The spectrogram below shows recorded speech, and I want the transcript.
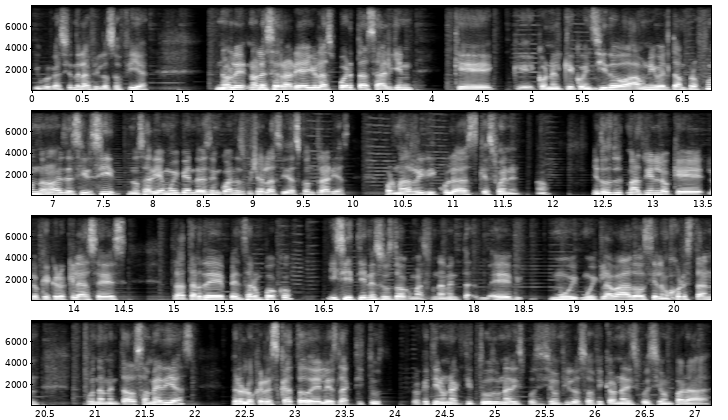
divulgación de la filosofía, no le, no le cerraría yo las puertas a alguien que, con el que coincido a un nivel tan profundo, ¿no? Es decir, sí, nos haría muy bien de vez en cuando escuchar las ideas contrarias, por más ridículas que suenen, ¿no? Y entonces, más bien lo que, lo que creo que le hace es tratar de pensar un poco y sí tiene sus dogmas eh, muy, muy clavados y a lo mejor están fundamentados a medias, pero lo que rescato de él es la actitud. Creo que tiene una actitud, una disposición filosófica, una disposición para,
